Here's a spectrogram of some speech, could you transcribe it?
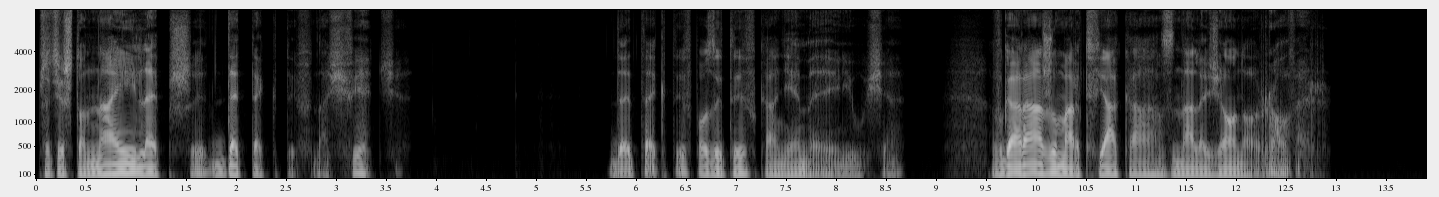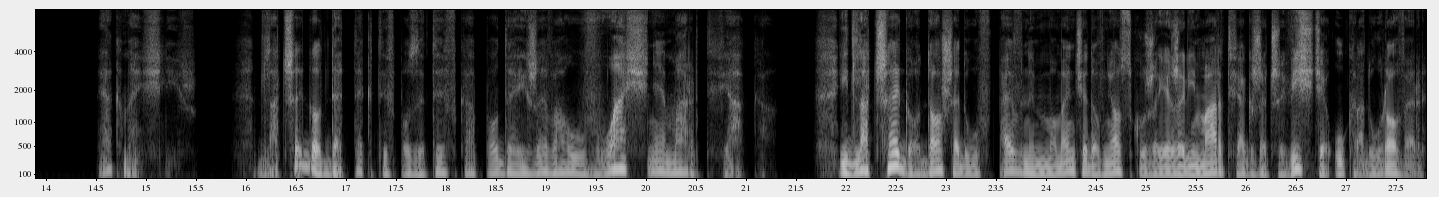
Przecież to najlepszy detektyw na świecie. Detektyw pozytywka nie mylił się. W garażu martwiaka znaleziono rower. Jak myślisz, dlaczego detektyw pozytywka podejrzewał właśnie martwiaka? I dlaczego doszedł w pewnym momencie do wniosku, że jeżeli martwiak rzeczywiście ukradł rower,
